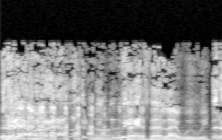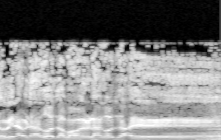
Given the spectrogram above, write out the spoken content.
Pero mira, vamos a ver una cosa, No, win to win esa, es- esa es la de win win. Pero mira, una cosa, vamos a ver una cosa. Eh...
